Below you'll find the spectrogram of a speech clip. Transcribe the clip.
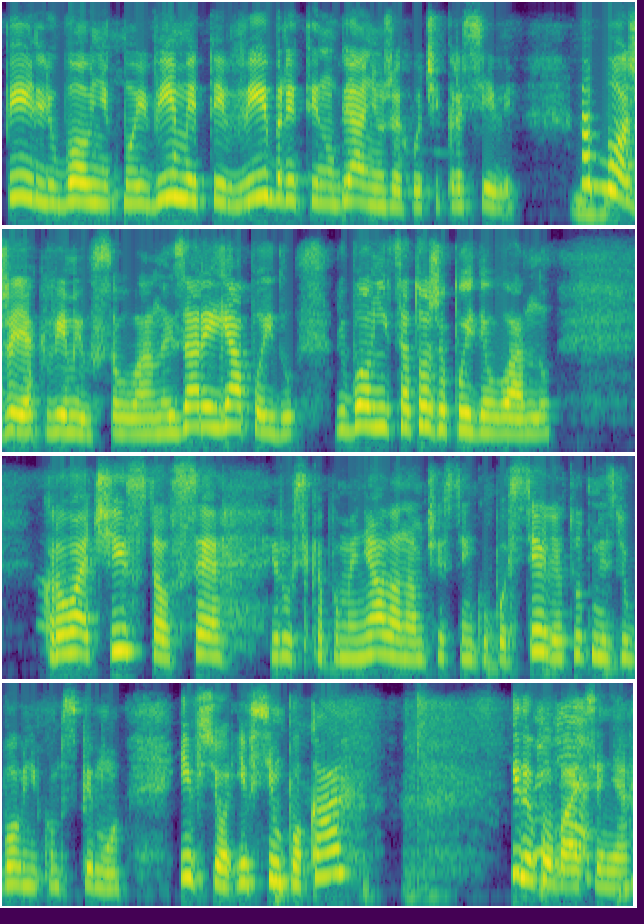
пиль, любовник мой вимити, вибрити. Ну глянь уже хоч і красиві. А Боже, як вимився в ванну. І зараз я пойду. Любовниця теж пойде в ванну. Кровать чиста, все. Іруська поміняла нам чистеньку постель, а тут ми з любовником спимо. І все. І всім пока. І до побачення.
